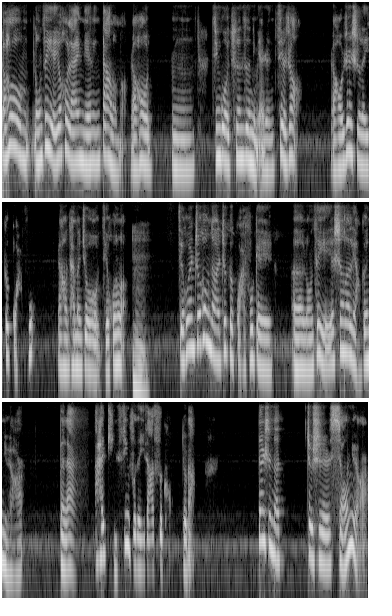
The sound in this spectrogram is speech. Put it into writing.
然后聋子爷爷后来年龄大了嘛，然后嗯，经过村子里面人介绍，然后认识了一个寡妇，然后他们就结婚了。嗯结婚之后呢，这个寡妇给呃聋子爷爷生了两个女儿，本来还挺幸福的一家四口，对吧？但是呢，就是小女儿，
